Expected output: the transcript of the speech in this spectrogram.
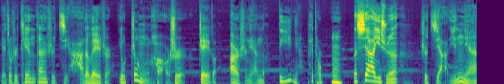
也就是天干是甲的位置，又正好是这个二十年的第一年开头。嗯那下一旬是甲寅年，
